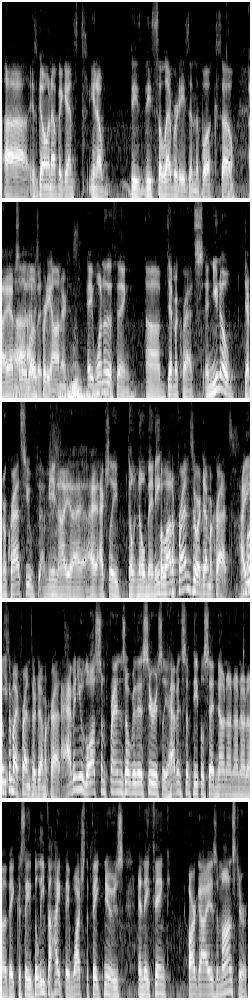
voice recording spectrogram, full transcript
uh, is going up against, you know, these these celebrities in the book. So I absolutely uh, love I was it. pretty honored. Hey, one other thing, uh, Democrats, and you know Democrats. You, I mean, I, I, I actually don't know many. A lot of friends who are Democrats. I- Most of my friends are Democrats. Haven't you lost some friends over this? Seriously, haven't some people said no, no, no, no, no? They because they believe the hype, they watch the fake news, and they think our guy is a monster.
